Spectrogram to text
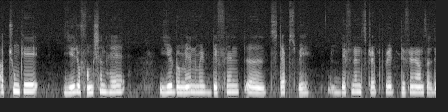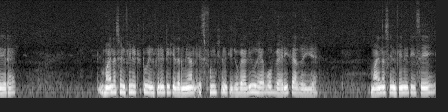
अब चूँकि ये जो फ़ंक्शन है, ये डोमेन में डिफरेंट स्टेप्स पे डिफरेंट स्टेप पे डिफरेंट आंसर दे रहा है। माइनस इन्फिनिटी टू इन्फिनिटी के दरमियान इस फ़ंक्शन की जो वैल्यू है, वो वेरी कर रही है। माइनस इन्फिनिटी से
